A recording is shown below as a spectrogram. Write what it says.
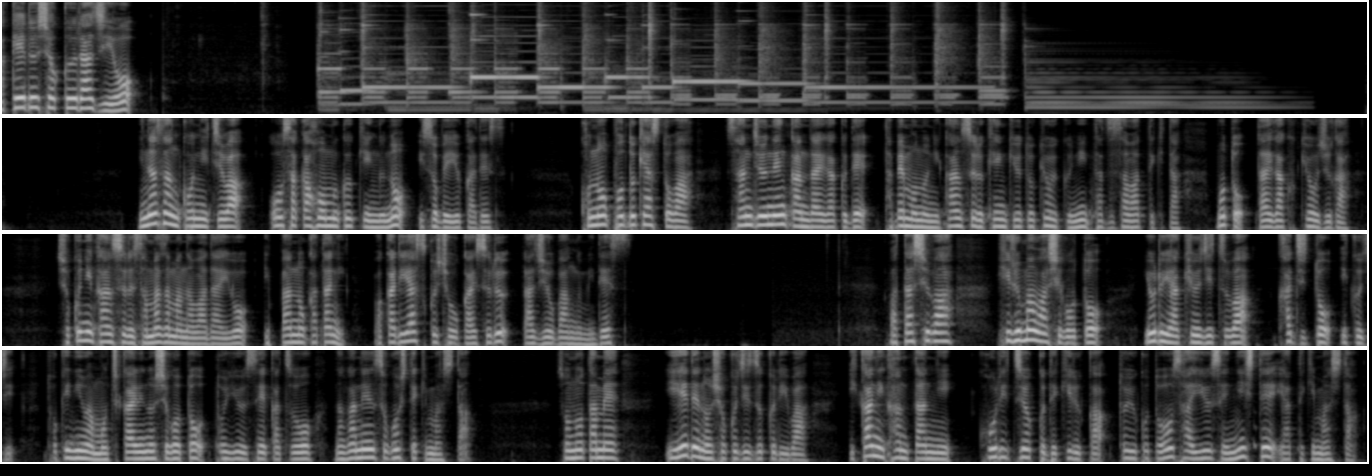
かける食ラジオ。皆さんこんにちは。大阪ホームクッキングの磯部由香です。このポッドキャストは30年間大学で食べ物に関する研究と教育に携わってきた元大学教授が食に関するさまざまな話題を一般の方に分かりやすく紹介するラジオ番組です。私は昼間は仕事、夜や休日は家事と育児、時には持ち帰りの仕事という生活を長年過ごしてきました。そのため家での食事作りはいかに簡単に効率よくできるかということを最優先にしてやってきました。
